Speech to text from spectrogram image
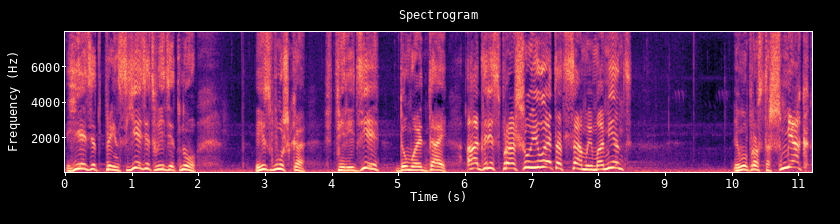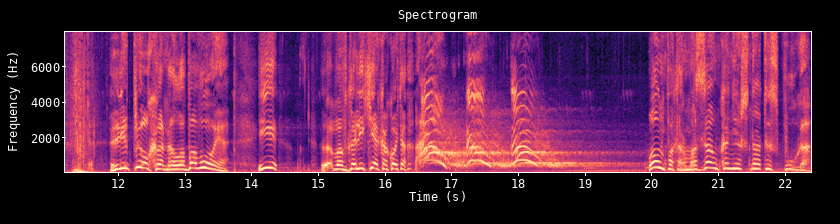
Едет принц, едет, видит, ну, избушка впереди, думает, дай адрес прошу, и в этот самый момент ему просто шмяк, лепеха на лобовое, и вдалеке какой-то. Он по тормозам, конечно, от испуга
